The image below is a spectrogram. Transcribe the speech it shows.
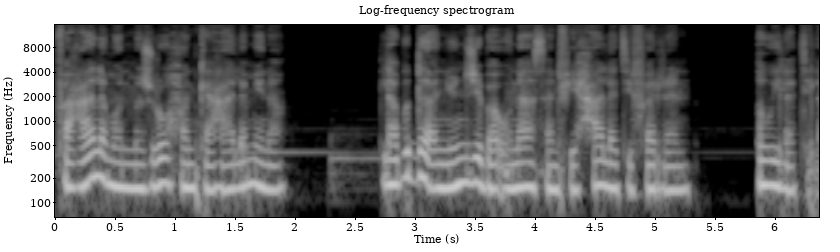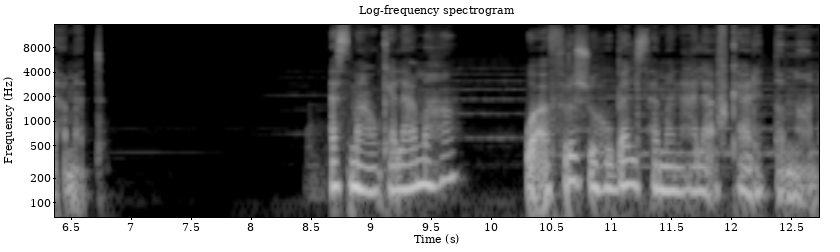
فعالم مجروح كعالمنا لابد أن ينجب أناسا في حالة فر طويلة الأمد. أسمع كلامها وأفرشه بلسما على أفكار الطنانة.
